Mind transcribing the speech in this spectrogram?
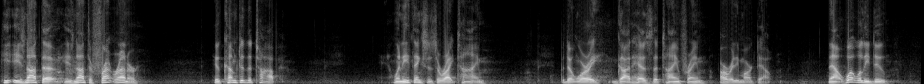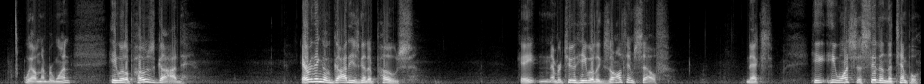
He, he's, not the, he's not the front runner. He'll come to the top when he thinks it's the right time. But don't worry, God has the time frame already marked out. Now, what will he do? Well, number one, he will oppose God. Everything of God he's going to oppose. Okay, number two, he will exalt himself. Next, he, he wants to sit in the temple.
